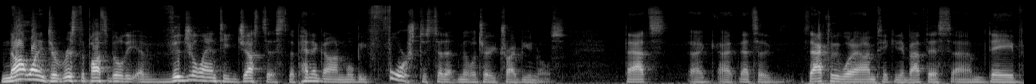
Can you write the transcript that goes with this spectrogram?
Not wanting to risk the possibility of vigilante justice, the Pentagon will be forced to set up military tribunals. That's uh, uh, that's exactly what I'm thinking about this. Um, Dave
